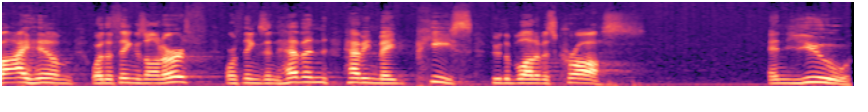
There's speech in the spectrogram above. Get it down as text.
by him, whether things on earth or things in heaven, having made peace through the blood of his cross. And you,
